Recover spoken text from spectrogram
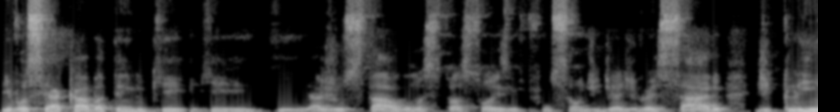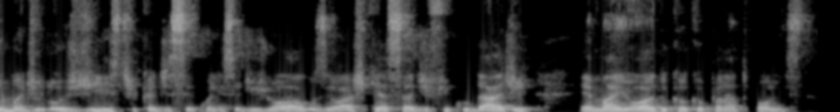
e você acaba tendo que, que, que ajustar algumas situações em função de, de adversário, de clima, de logística, de sequência de jogos. Eu acho que essa dificuldade é maior do que o Campeonato Paulista.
